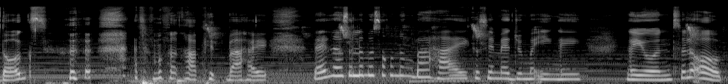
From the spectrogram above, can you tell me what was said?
dogs, at mga kapitbahay. Dahil nasa labas ako ng bahay kasi medyo maingay ngayon sa loob.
